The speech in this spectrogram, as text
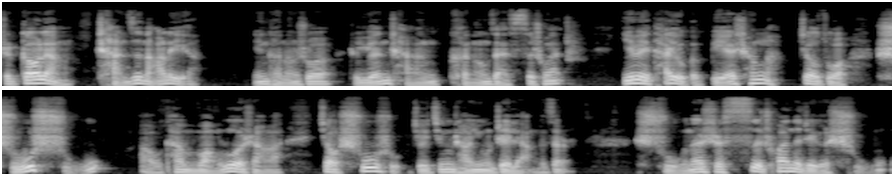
这高粱产自哪里啊？您可能说，这原产可能在四川。因为它有个别称啊，叫做“蜀黍”啊。我看网络上啊叫“叔叔”，就经常用这两个字儿。黍呢是四川的这个黍，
